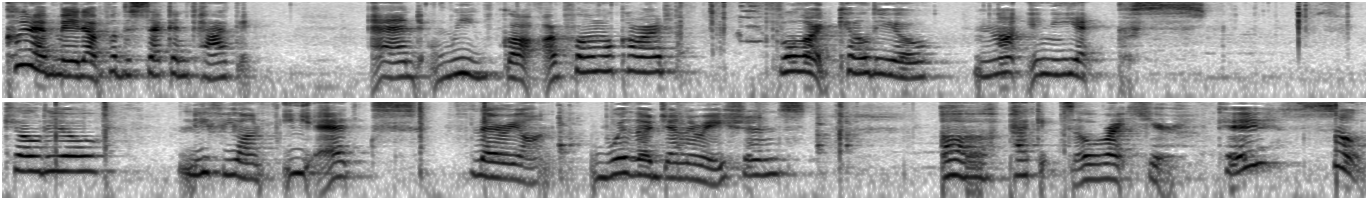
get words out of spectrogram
could have made up for the second packet. And we've got our promo card, Full Art Keldeo, not in EX. Keldeo, Leafeon EX, Flareon with our generations uh, packet. So right here. Okay, so.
